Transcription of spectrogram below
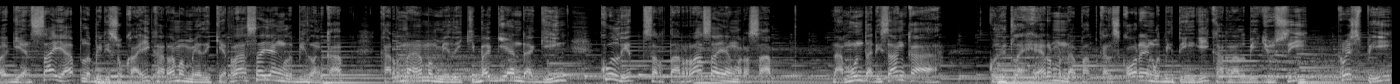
bagian sayap lebih disukai karena memiliki rasa yang lebih lengkap karena memiliki bagian daging, kulit, serta rasa yang meresap. Namun tak disangka, kulit leher mendapatkan skor yang lebih tinggi karena lebih juicy, crispy,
